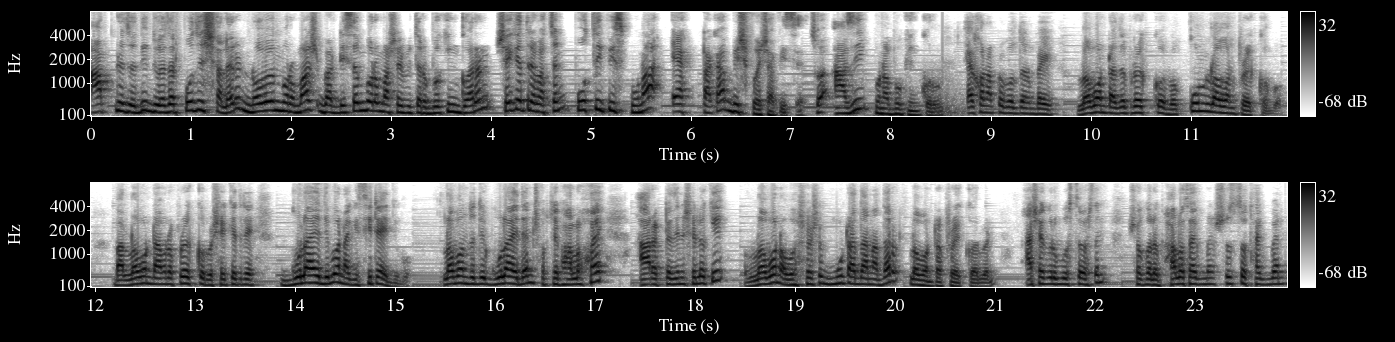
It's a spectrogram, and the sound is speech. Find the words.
আপনি যদি দু হাজার পঁচিশ সালের নভেম্বর মাস বা ডিসেম্বর মাসের ভিতরে বুকিং করেন, সেক্ষেত্রে পাচ্ছেন প্রতি পিস পোনা এক টাকা বিশ পয়সা পিসে। সো আজই পোনা বুকিং করুন। এখন আপনি বলতেন ভাই, লবণটা যে প্রয়োগ করব, কোন লবণ প্রয়োগ করব? বা, লবণটা আমরা প্রয়োগ করব, সেক্ষেত্রে গুলাই দিব নাকি ছিটাই দিব? লবণ যদি গুলাই দেন, সবচেয়ে ভালো হয়। আর একটা জিনিস হলো কি, লবণ অবশ্যই মোটা দানাদার লবণটা প্রয়োগ করবেন। আশা করি বুঝতে পারছেন। সকলে ভালো থাকবেন, সুস্থ থাকবেন।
